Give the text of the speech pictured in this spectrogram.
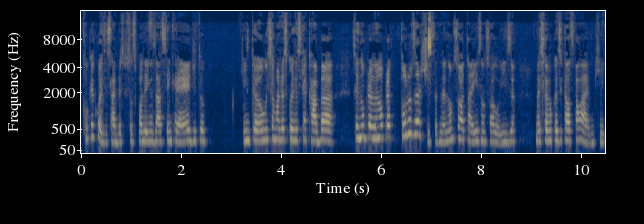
qualquer coisa, sabe? As pessoas podem usar sem crédito. Então, isso é uma das coisas que acaba sendo um problema para todos os artistas, né? Não só a Thaís, não só a Luísa, mas foi uma coisa que elas falaram, que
